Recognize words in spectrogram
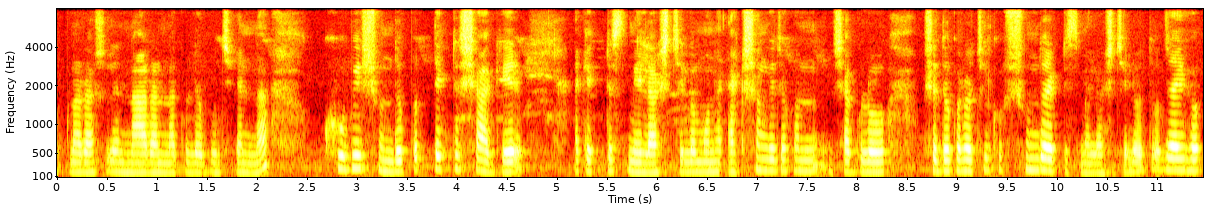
আপনারা আসলে না রান্না করলে বুঝবেন না। খুবই সুন্দর প্রত্যেকটা শাকের এক একটা স্মেল আসছিল, মনে একসঙ্গে যখন শাকগুলো সেদ্ধ করা হচ্ছিল, খুব সুন্দর একটা স্মেল আসছিল। তো যাই হোক,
